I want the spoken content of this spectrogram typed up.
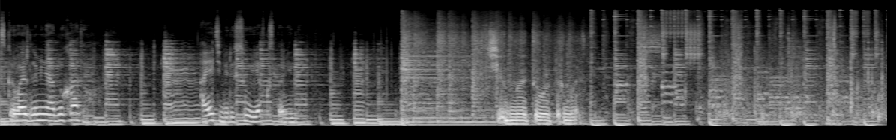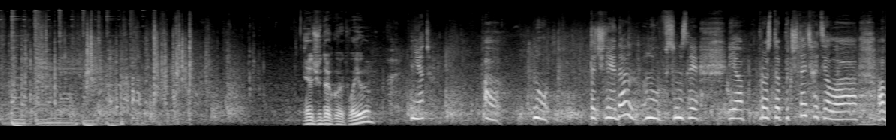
Скрываешь для меня одну хату, а я тебе рисую явку с повинной. Чудной ты опер, мать. Это что такое, твое? Нет. А, ну, точнее, да. Ну, в смысле, я просто почитать хотела, а, а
